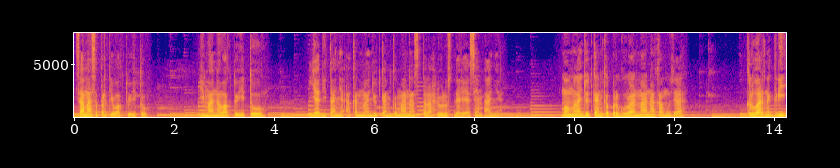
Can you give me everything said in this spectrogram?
sama seperti waktu itu. Di mana waktu itu, ia ditanya akan melanjutkan ke mana setelah lulus dari SMA-nya. Mau melanjutkan ke perguruan mana kamu, Zah? Keluar negeri.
